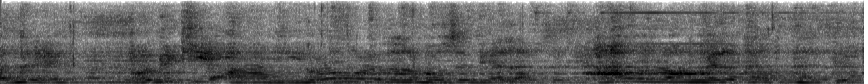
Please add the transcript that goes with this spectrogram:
ಅಂದ್ರೆ ಬದುಕಿ ಆ ನೋವುಗಳನ್ನು ಅನುಭವಿಸೋದಿಯಲ್ಲ ಆದ್ರೆ ನಾವು ಮೆಲುಕಾಗ್ತಾ ಇರ್ತೀವಿ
